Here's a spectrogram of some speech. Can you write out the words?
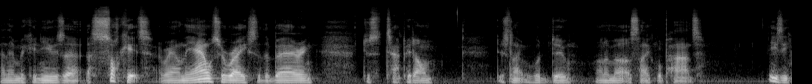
And then we can use a, a socket around the outer race of the bearing just to tap it on just like we would do on a motorcycle part. Easy.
